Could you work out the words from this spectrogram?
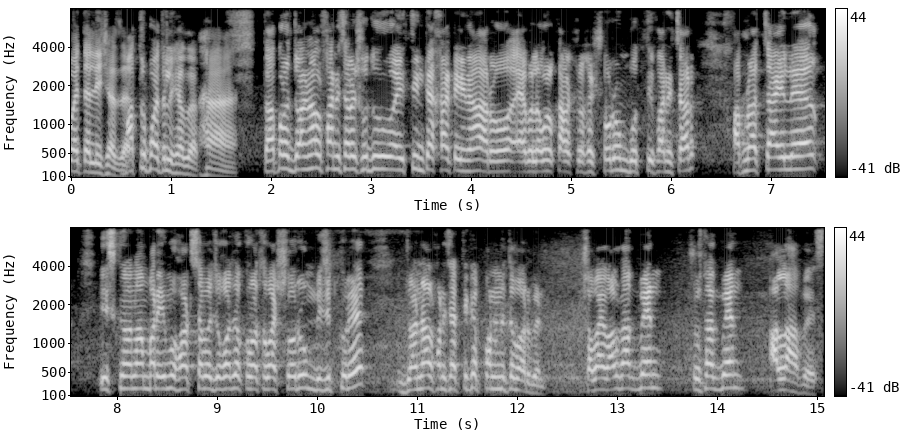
পঁয়তাল্লিশ হাজার। মাত্র পঁয়তাল্লিশ হাজার। হ্যাঁ। তারপরে জয়নাল ফার্নিচারে শুধু এই তিনটা খাটেই না আরও অ্যাভেলেবল কালেকশন আছে শোরুম ভর্তি ফার্নিচার আপনারা চাইলে স্ক্রিন নাম্বার ইমো হোয়াটসঅ্যাপে যোগাযোগ করে অথবা শোরুম ভিজিট করে জয়নাল ফার্নিচার থেকে পণ্য নিতে পারবেন। সবাই ভালো থাকবেন সুস্থ থাকবেন। আল্লাহ হাফেজ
